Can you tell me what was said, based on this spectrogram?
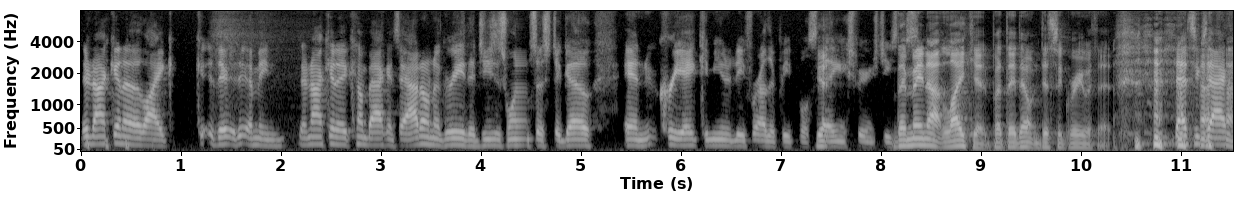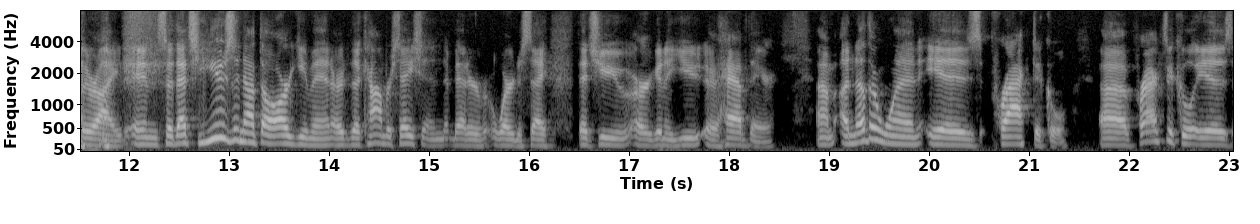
They're not going to like I mean, they're not going to come back and say, "I don't agree that Jesus wants us to go and create community for other people so yeah. they experience Jesus." They may not like it, but they don't disagree with it. that's exactly right, and so that's usually not the argument or the conversation, better word to say, that you are going to have there. Um, another one is practical. Uh, practical is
